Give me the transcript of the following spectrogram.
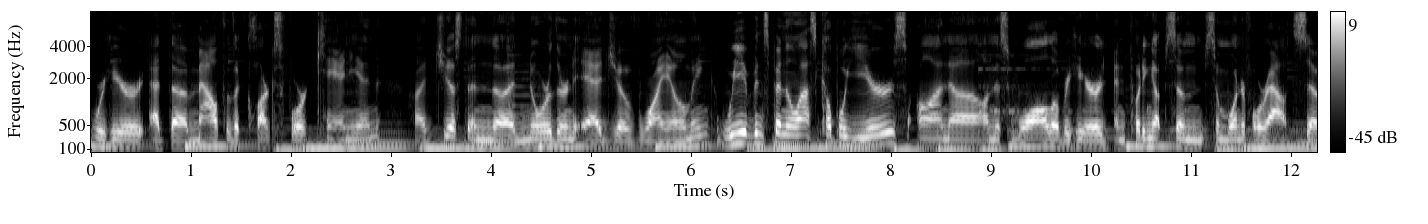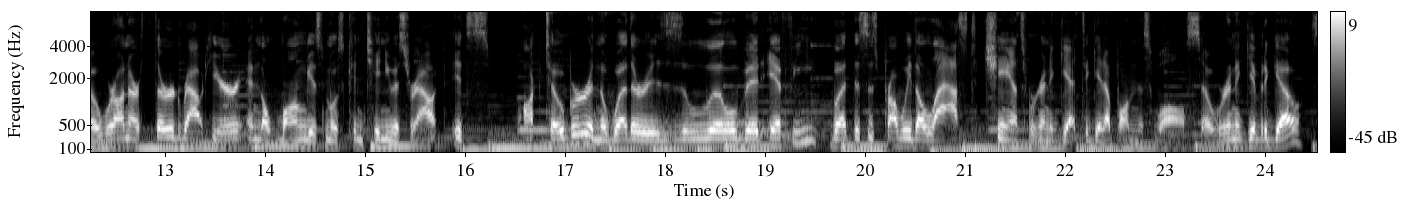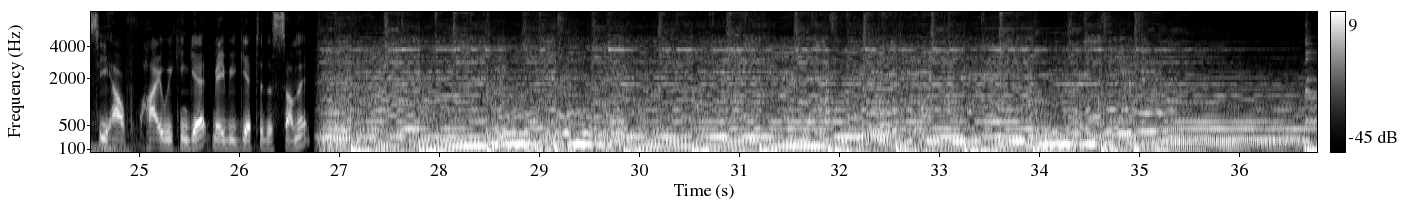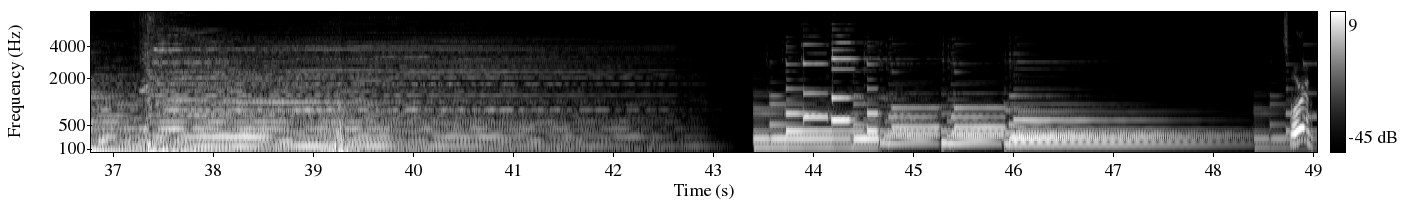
We're here at the mouth of the Clarks Fork Canyon, uh, just in the northern edge of Wyoming. We have been spending the last couple years on, uh, on this wall over here and putting up some, some wonderful routes. So we're on our third route here and the longest, most continuous route. It's October and the weather is a little bit iffy, but this is probably the last chance we're gonna get to get up on this wall. So we're gonna give it a go, see how high we can get, maybe get to the summit.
